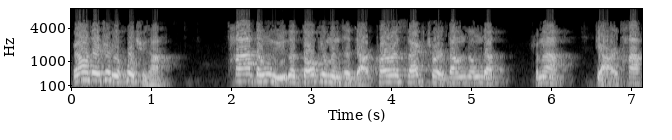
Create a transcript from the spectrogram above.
然后在这里获取它，它等于一个 document 点 query selector 当中的什么呢？点儿它，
